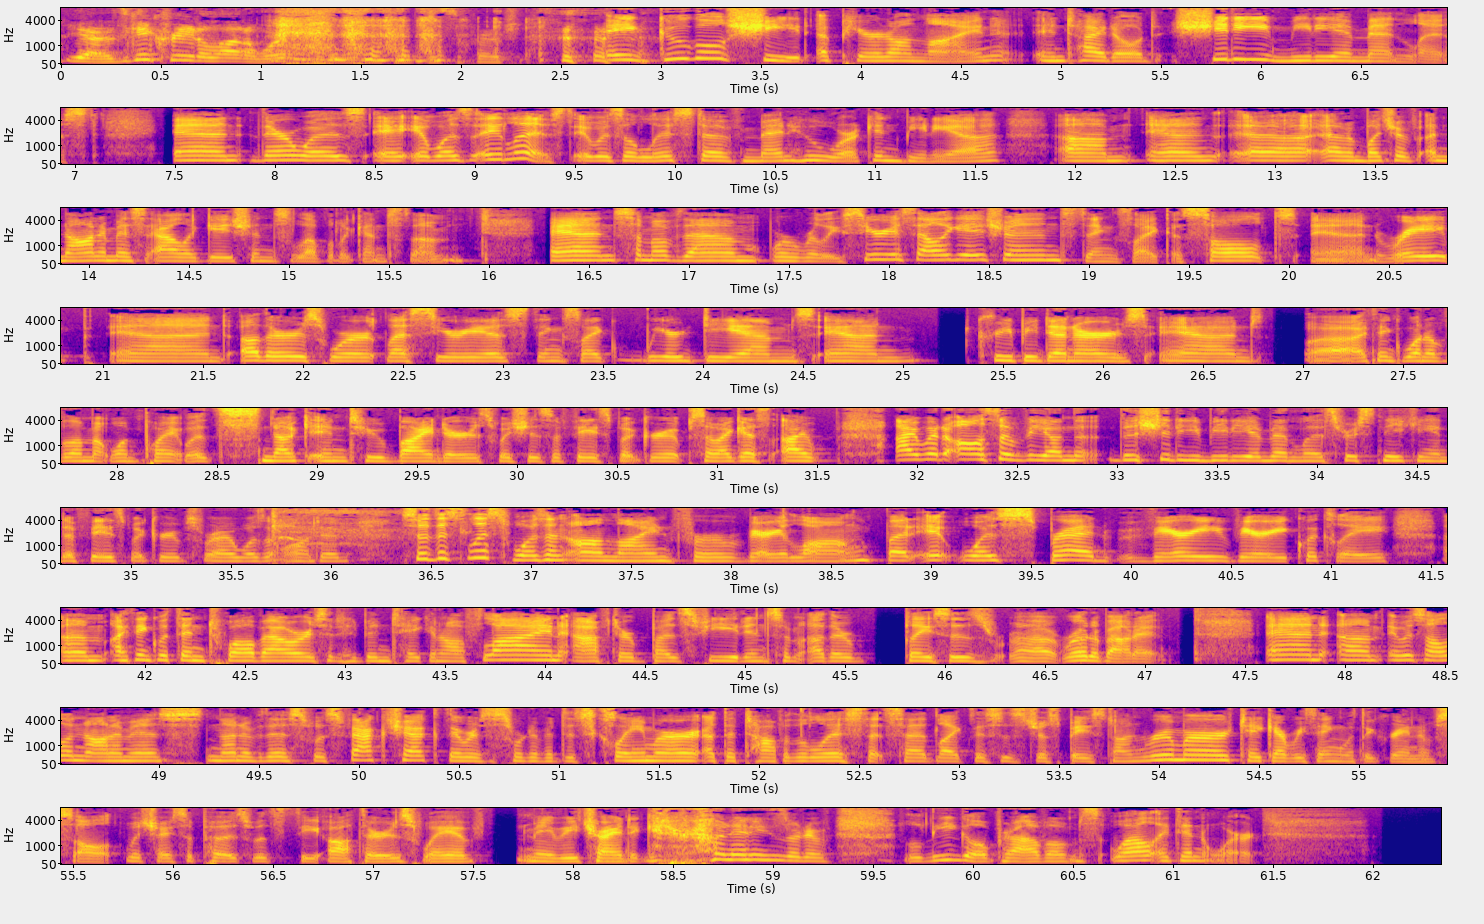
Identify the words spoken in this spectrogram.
yeah, it's gonna create a lot of work. this approach. a Google sheet appeared online entitled "Shitty Media Men List," and there was a it was a list. It was a list of men who work in media, um, and uh, and a bunch of anonymous allegations leveled against them. And some of them were really serious allegations, things like assault and rape and and others were less serious, things like weird DMs and creepy dinners and uh, I think one of them at one point was snuck into Binders, which is a Facebook group. So I guess I I would also be on the, the shitty media men list for sneaking into Facebook groups where I wasn't wanted. So this list wasn't online for very long, but it was spread very very quickly. Um, I think within 12 hours it had been taken offline after BuzzFeed and some other places uh, wrote about it. And um, it was all anonymous. None of this was fact checked. There was a sort of a disclaimer at the top of the list that said, like, this is just based on rumor. Take everything with a grain of salt, which I suppose was the author's way of maybe trying to get around any sort of legal problems. Well, it didn't work.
